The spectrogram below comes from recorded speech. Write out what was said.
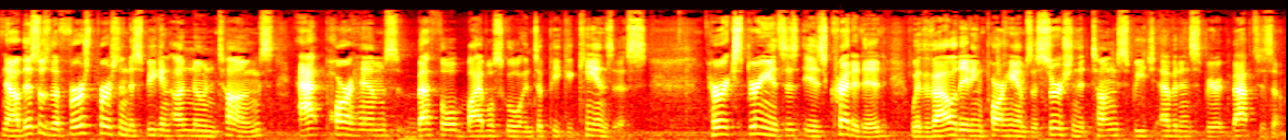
Now, this was the first person to speak in unknown tongues at Parham's Bethel Bible School in Topeka, Kansas. Her experience is credited with validating Parham's assertion that tongue speech evidenced spirit baptism.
